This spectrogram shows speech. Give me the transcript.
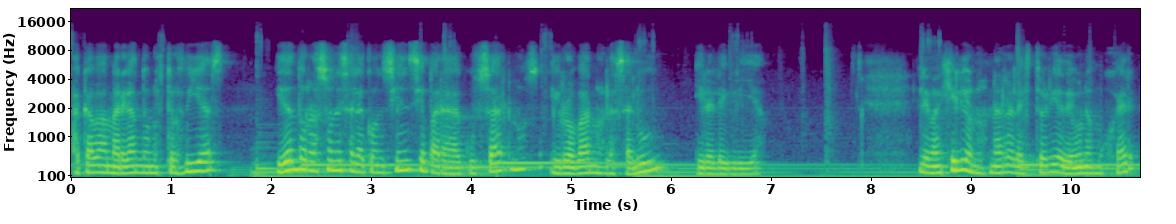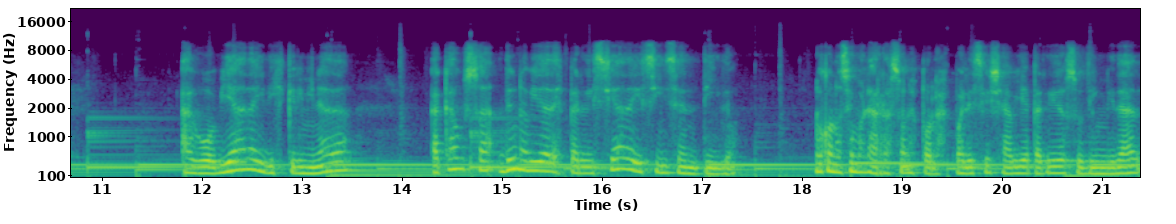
acaba amargando nuestros días y dando razones a la conciencia para acusarnos y robarnos la salud y la alegría. El Evangelio nos narra la historia de una mujer agobiada y discriminada a causa de una vida desperdiciada y sin sentido. No conocemos las razones por las cuales ella había perdido su dignidad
